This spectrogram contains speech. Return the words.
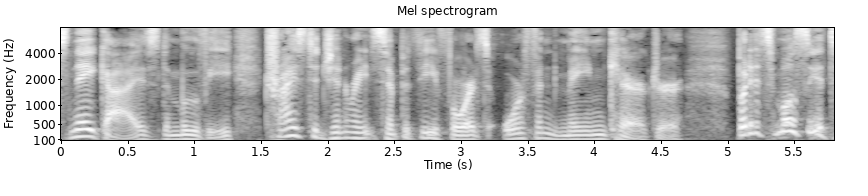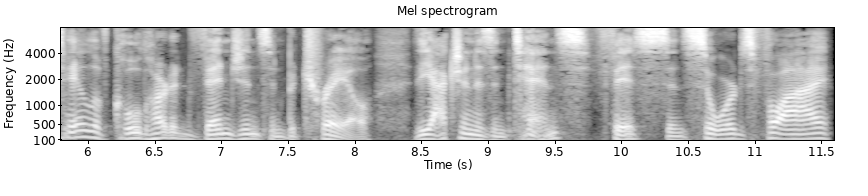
Snake Eyes, the movie, tries to generate sympathy for its orphaned main character, but it's mostly a tale of cold hearted vengeance and betrayal. The action is intense, fists and swords fly,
